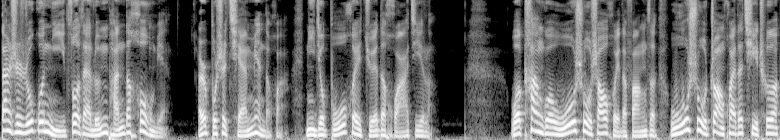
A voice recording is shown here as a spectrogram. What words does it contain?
但是如果你坐在轮盘的后面，而不是前面的话，你就不会觉得滑稽了。我看过无数烧毁的房子，无数撞坏的汽车，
